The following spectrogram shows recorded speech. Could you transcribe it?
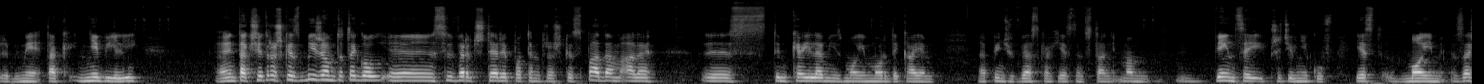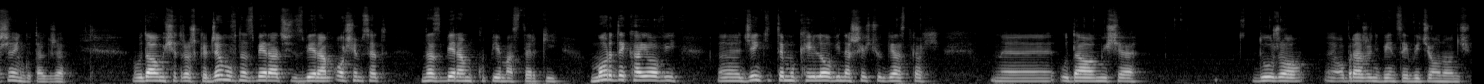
żeby mnie tak nie bili. E, Tak się troszkę zbliżam do tego yy, Silver 4, potem troszkę spadam, ale z tym Kalem i z moim Mordekajem na pięciu gwiazdkach jestem w stanie, mam więcej przeciwników, jest w moim zasięgu, także udało mi się troszkę gemów nazbierać, zbieram 800, nazbieram, kupię masterki Mordekajowi, E, Dzięki temu Kale'owi na 6 gwiazdkach e, udało mi się dużo e, obrażeń więcej wyciągnąć.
